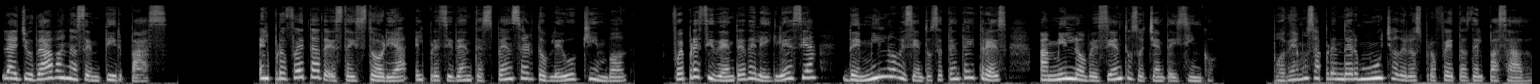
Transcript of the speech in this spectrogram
le ayudaban a sentir paz. El profeta de esta historia, el presidente Spencer W. Kimball, fue presidente de la Iglesia de 1973 a 1985. Podemos aprender mucho de los profetas del pasado.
